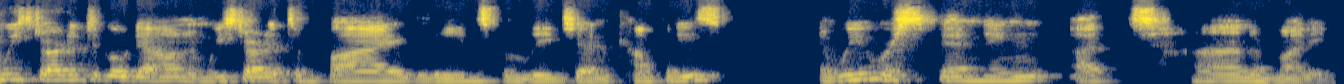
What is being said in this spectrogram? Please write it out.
we started to go down and we started to buy leads from lead gen companies, and we were spending a ton of money.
